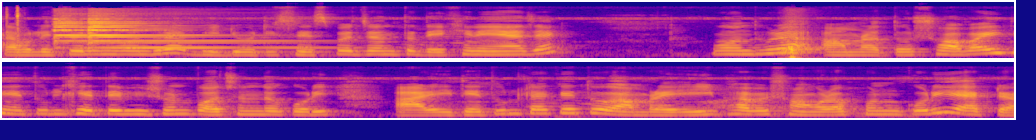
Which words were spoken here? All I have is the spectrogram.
তাহলে চলুন বন্ধুরা, ভিডিওটি শেষ পর্যন্ত দেখে নেওয়া যাক। বন্ধুরা, আমরা তো সবাই তেঁতুল খেতে ভীষণ পছন্দ করি। আর এই তেঁতুলটাকে তো আমরা এইভাবে সংরক্ষণ করি একটা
